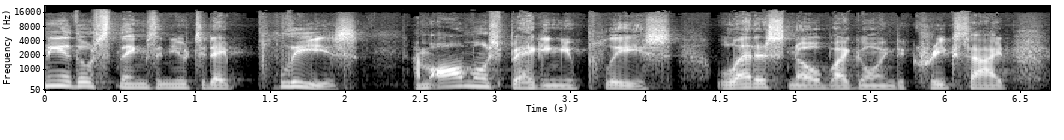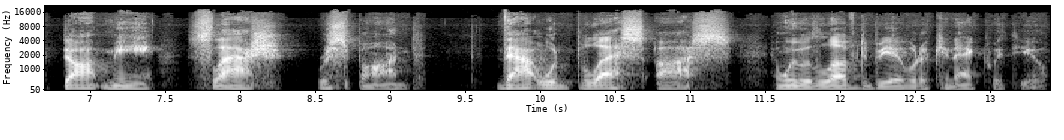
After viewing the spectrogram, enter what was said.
any of those things in you today, please, I'm almost begging you, please let us know by going to creekside.me slash respond. That would bless us, and we would love to be able to connect with you.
